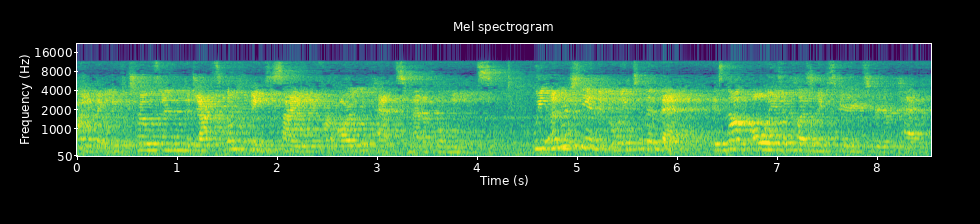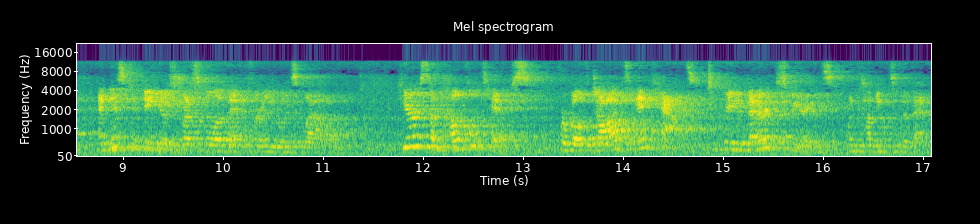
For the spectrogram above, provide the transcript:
lucky that you've chosen the Jacksonville Humane Society for all your pet's medical needs. We understand that going to the vet is not always a pleasant experience for your pet, and this can it a stressful event for you as well. Here are some helpful tips for both dogs and cats to create a better experience when coming to the vet.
